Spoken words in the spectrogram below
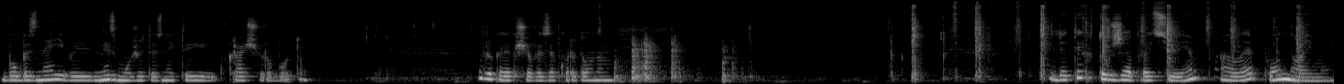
бо без неї ви не зможете знайти кращу роботу. Наприклад, якщо ви за кордоном. Для тих, хто вже працює, але по найму.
